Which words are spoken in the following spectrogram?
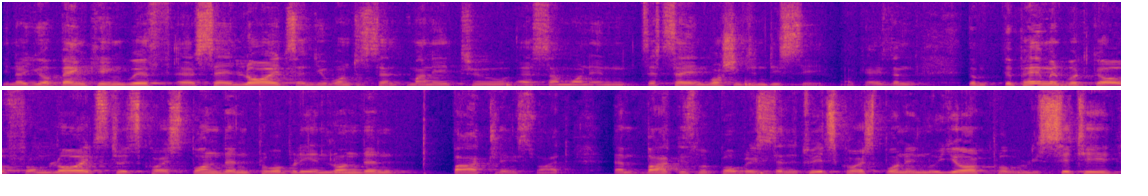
you know, you're banking with, uh, say, Lloyds and you want to send money to uh, someone in, let's say, in Washington, D.C., okay? Then the, the payment would go from Lloyds to its correspondent, probably in London, Barclays, right? And Barclays would probably send it to its correspondent in New York, probably Citi.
